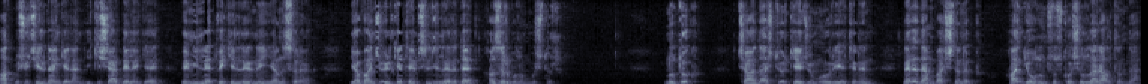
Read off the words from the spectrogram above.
63 ilden gelen ikişer delege ve milletvekillerinin yanı sıra yabancı ülke temsilcileri de hazır bulunmuştur. Nutuk, çağdaş Türkiye Cumhuriyeti'nin nereden başlanıp hangi olumsuz koşullar altında,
